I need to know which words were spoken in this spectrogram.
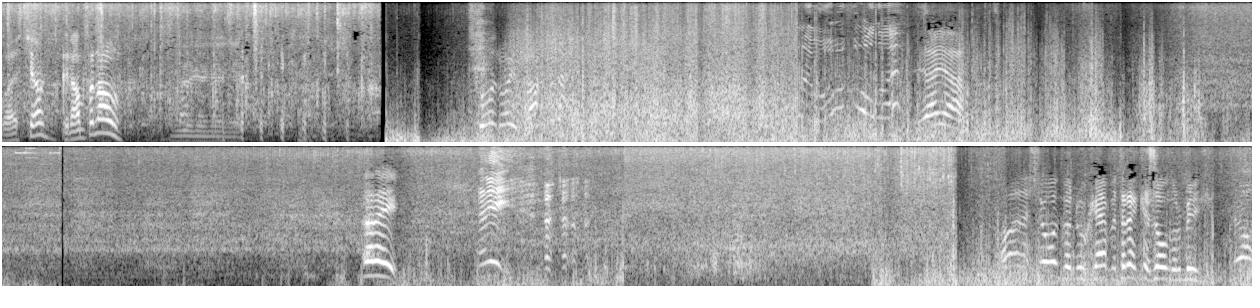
Wat is het, Jan? Krampen al? Nee, nee, nee. nee. Gewoon rode hè? Ja, ja. Hey, Hey. oh, dat is zo genoeg, hè, betrekken zonder mij. Ja.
